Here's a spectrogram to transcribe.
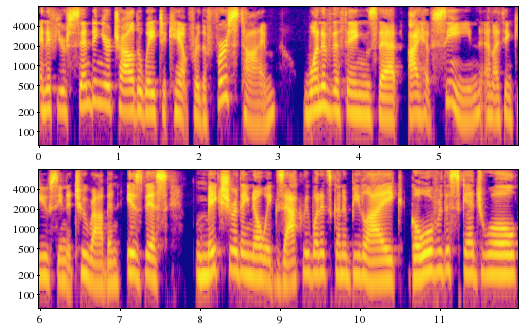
And if you're sending your child away to camp for the first time, one of the things that I have seen, and I think you've seen it too, Robin, is this make sure they know exactly what it's going to be like, go over the schedule,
